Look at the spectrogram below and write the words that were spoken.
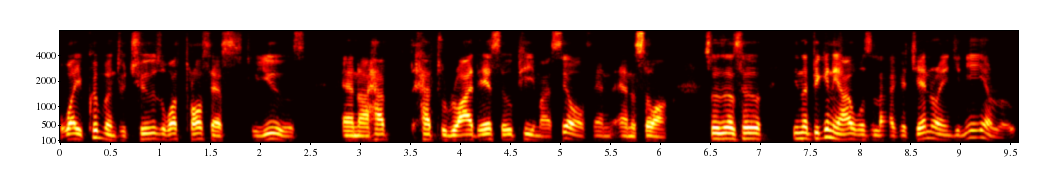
what equipment to choose, what process to use, and I have had to write SOP myself and and so on. So so in the beginning I was like a general engineer role,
